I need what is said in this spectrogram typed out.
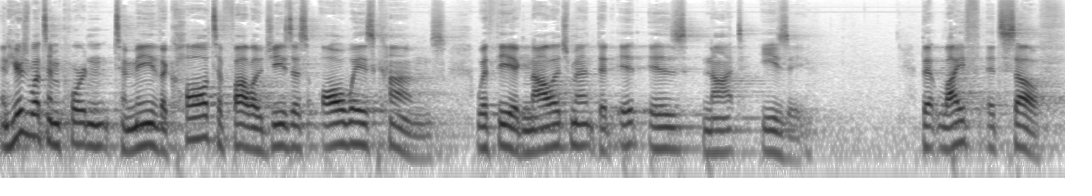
And here's what's important to me the call to follow Jesus always comes with the acknowledgement that it is not easy, that life itself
